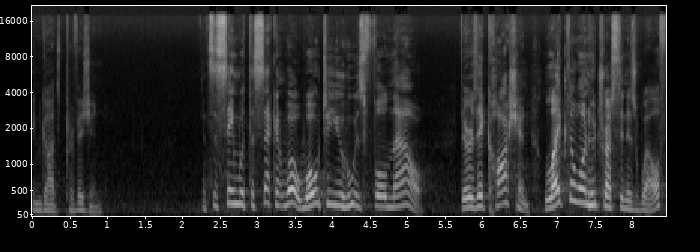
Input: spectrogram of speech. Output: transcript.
in God's provision. It's the same with the second woe. Woe to you who is full now. There is a caution. Like the one who trusts in his wealth,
